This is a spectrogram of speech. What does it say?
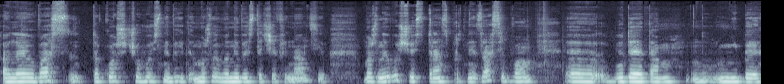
Але у вас також чогось не вийде. Можливо, не вистачить фінансів, можливо, щось транспортний засіб вам е, буде там, ну, ніби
